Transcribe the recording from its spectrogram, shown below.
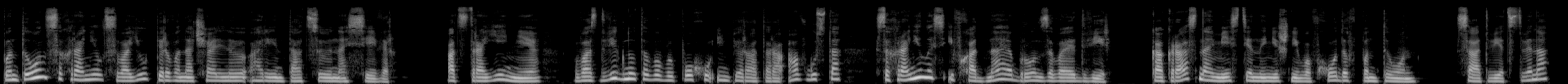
пантеон сохранил свою первоначальную ориентацию на север. От строения, воздвигнутого в эпоху императора Августа, сохранилась и входная бронзовая дверь, как раз на месте нынешнего входа в пантеон. Соответственно,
